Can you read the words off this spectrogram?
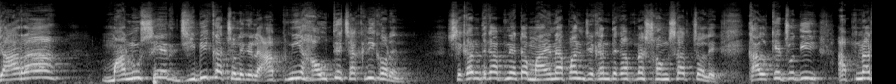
যারা মানুষের জীবিকা চলে গেলে, আপনি হাউতে চাকরি করেন, সেখান থেকে আপনি একটা মায়না পান, যেখান থেকে আপনার সংসার চলে। কালকে যদি আপনার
